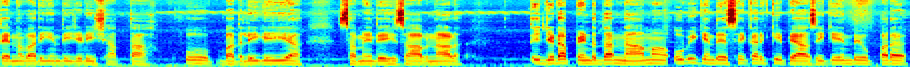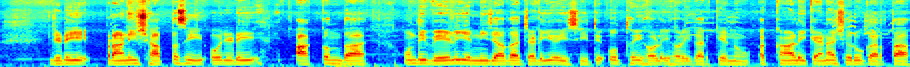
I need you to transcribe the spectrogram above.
ਤਿੰਨ ਵਾਰੀ ਇਹਦੀ ਜਿਹੜੀ ਛੱਤ ਆ, ਉਹ ਬਦਲੀ ਗਈ ਆ ਸਮੇਂ ਦੇ ਹਿਸਾਬ ਨਾਲ। ਤੇ ਜਿਹੜਾ ਪਿੰਡ ਦਾ ਨਾਮ ਆ, ਉਹ ਵੀ ਕਹਿੰਦੇ ਇਸੇ ਕਰਕੇ ਪਿਆ ਸੀ ਕਿ ਇਹਦੇ ਉੱਪਰ ਜਿਹੜੀ ਪੁਰਾਣੀ ਛੱਤ ਸੀ, ਉਹ ਜਿਹੜੀ ਅੱਕ ਹੁੰਦਾ ਉਹਦੀ ਵੇਲ ਹੀ ਇੰਨੀ ਜ਼ਿਆਦਾ ਚੜੀ ਹੋਈ ਸੀ ਤੇ ਉੱਥੋਂ ਹੀ ਹੌਲੀ ਹੌਲੀ ਕਰਕੇ ਇਹਨੂੰ ਅੱਕਾਂ ਵਾਲੀ ਕਹਿਣਾ ਸ਼ੁਰੂ ਕਰਤਾ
